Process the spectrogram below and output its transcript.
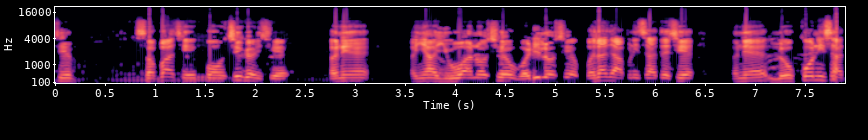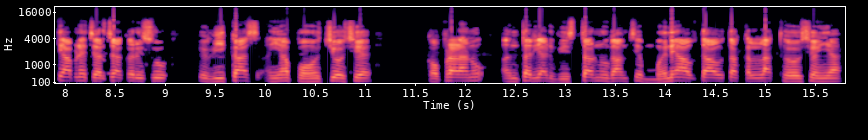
જે સભા છે, પહોંચી ગઈ છે અને અહીંયા યુવાનો છે, વડીલો છે, બધા જ આપણી સાથે છે અને લોકોની સાથે આપણે ચર્ચા કરીશું કે વિકાસ અહીંયા પહોંચ્યો છે કપરાડાનું અંતરિયાળ વિસ્તારનું ગામ છે. મને આવતા આવતા કલાક થયો છે અહીંયા.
